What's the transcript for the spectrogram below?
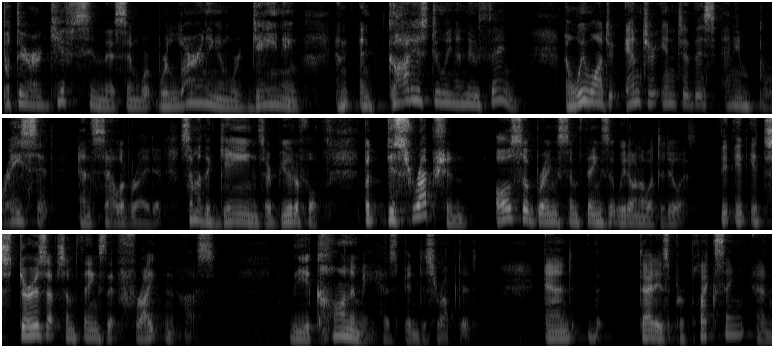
but there are gifts in this, and we're, we're learning and we're gaining. And, and God is doing a new thing. And we want to enter into this and embrace it and celebrate it. Some of the gains are beautiful. But disruption also brings some things that we don't know what to do with. It, it, it stirs up some things that frighten us. The economy has been disrupted. And th- that is perplexing and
